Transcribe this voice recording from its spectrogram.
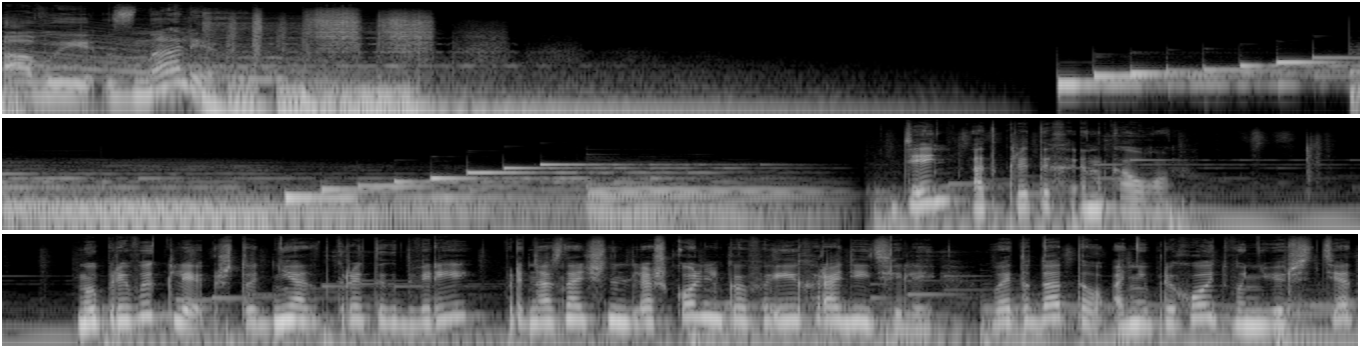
А вы знали? День открытых НКО. Мы привыкли, что дни открытых дверей предназначены для школьников и их родителей. В эту дату они приходят в университет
